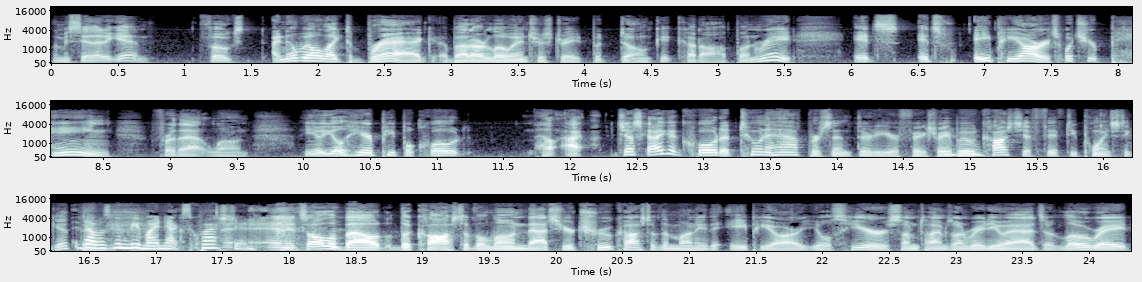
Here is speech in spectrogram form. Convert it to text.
Let me say that again, folks. I know we all like to brag about our low interest rate, but don't get caught up on rate. It's it's APR. It's what you're paying for that loan. You know, you'll hear people quote. Hell, I, Jessica, I could quote a two and a half percent thirty-year fixed rate, but it would mm-hmm. cost you fifty points to get there. That was going to be my next question. And it's all about the cost of the loan. That's your true cost of the money, the APR. You'll hear sometimes on radio ads a low rate,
